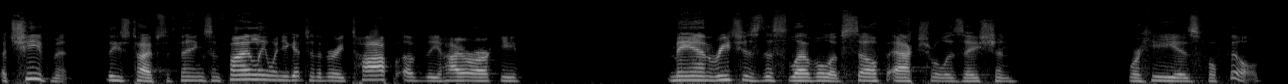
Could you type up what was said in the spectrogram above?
achievement, these types of things. And finally, when you get to the very top of the hierarchy, man reaches this level of self actualization where he is fulfilled.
